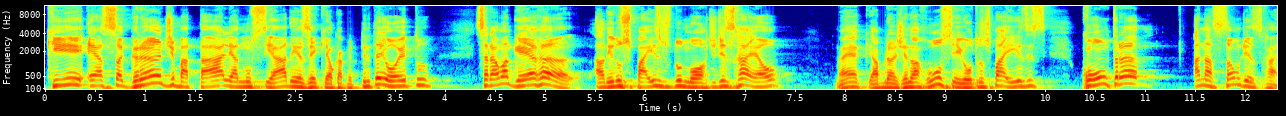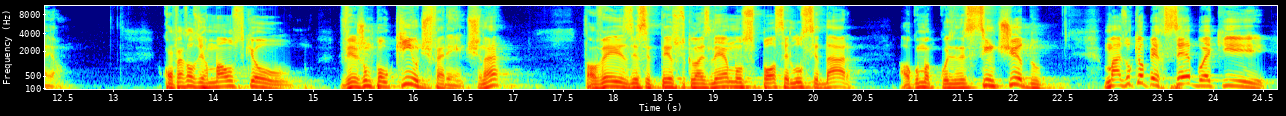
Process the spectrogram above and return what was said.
que essa grande batalha anunciada em Ezequiel capítulo 38 será uma guerra ali dos países do norte de Israel, né, abrangendo a Rússia e outros países, contra a nação de Israel. Confesso aos irmãos que eu vejo um pouquinho diferente, né? Talvez esse texto que nós lemos possa elucidar alguma coisa nesse sentido. Mas o que eu percebo é que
